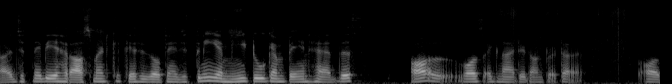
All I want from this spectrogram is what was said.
uh, جتنے بھی یہ ہراسمنٹ کے کیسز ہوتے ہیں، جتنی یہ می ٹو کیمپین ہے this all was ignited on Twitter اور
